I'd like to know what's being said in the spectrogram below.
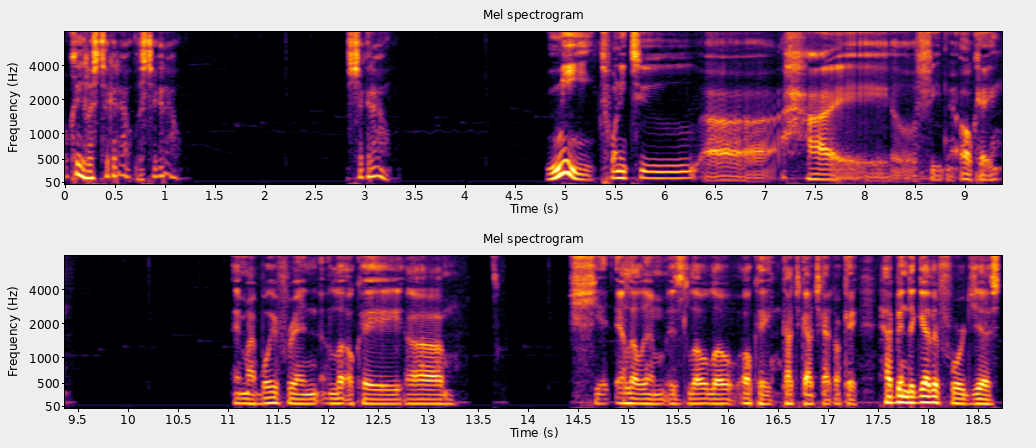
Okay, let's check it out. Let's check it out. Let's check it out. Me, 22, uh, high female. Okay. And my boyfriend, okay, um, shit, LLM is low, low. Okay, gotcha, gotcha, gotcha. Okay. Have been together for just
